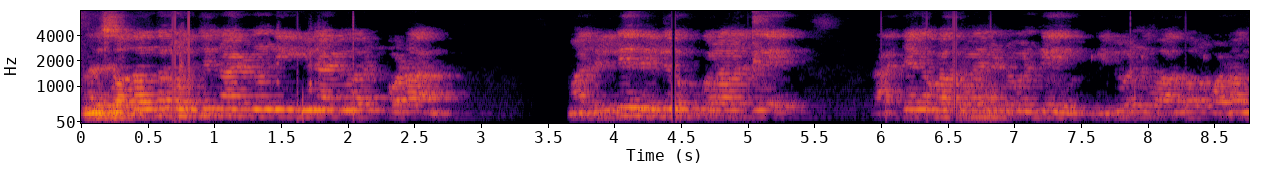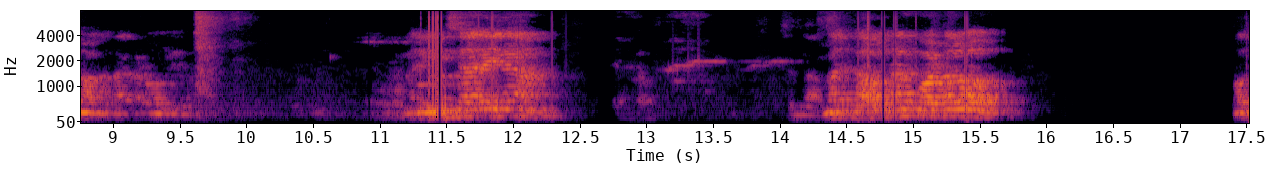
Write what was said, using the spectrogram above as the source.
మరి స్వతంత్రం వచ్చిన నాటి నుండి ఈనాటి వరకు కూడా మా రెల్లి రెల్లి ఒప్పుకోవాలంటే రాజ్యాంగబద్ధమైనటువంటి ఇటువంటి పదవులు కూడా మాకు దక్కడం లేదు. మరి ఈసారైనా మరి గవర్నర్ కోటలో ఒక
